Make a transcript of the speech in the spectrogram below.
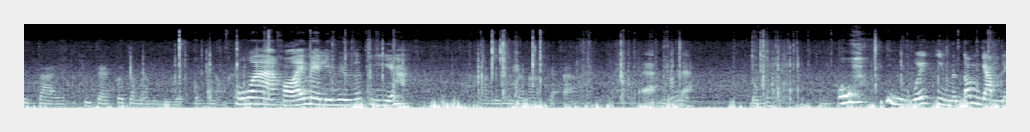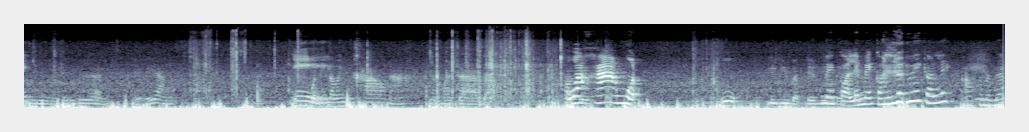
ติดใจพี่แจ็คก็จะมารีวิวรสต้มยำเพให้ราะว่าขอให้แม่รีวิวสักทีอะ มารีวิวกันนะแกะอะ อะนั่นแหละ ดมดิ โอ้ โหกลิ่นเหมันต้มยำเลยอืมเพื่อนๆเห็นหรือยังนี่วันนี้เราไม่มีข้าวนะ เรามาจะแบบเพราะว่าข้างหมดอู้รีวิวแบบเรียนๆแม่เลยก่อนเลยแม่ก่อนเลยแม่ก่อนเลยเอาทำไมแม่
